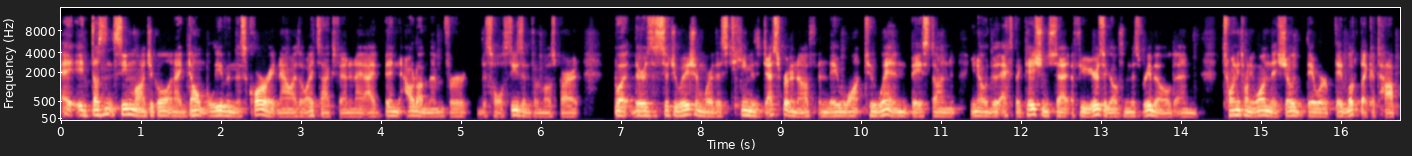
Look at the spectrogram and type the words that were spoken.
it doesn't seem logical, and I don't believe in this core right now as a White Sox fan. And I, have been out on them for this whole season for the most part. But there's a situation where this team is desperate enough and they want to win based on you know the expectations set a few years ago from this rebuild. And 2021, they showed they were they looked like a top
